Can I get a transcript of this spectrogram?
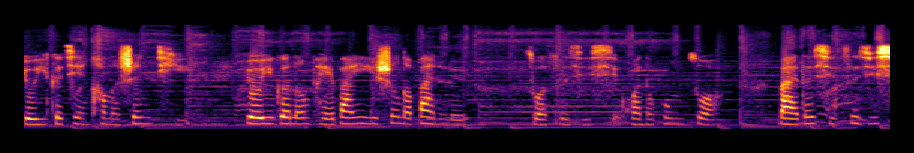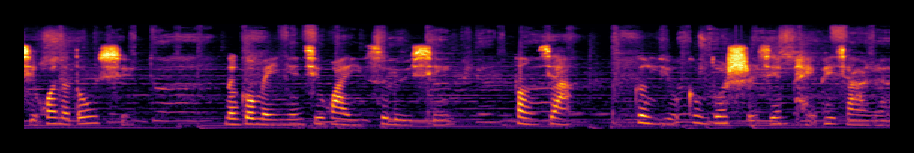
有一个健康的身体，有一个能陪伴一生的伴侣，做自己喜欢的工作，买得起自己喜欢的东西，能够每年计划一次旅行，放假更有更多时间陪陪家人。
